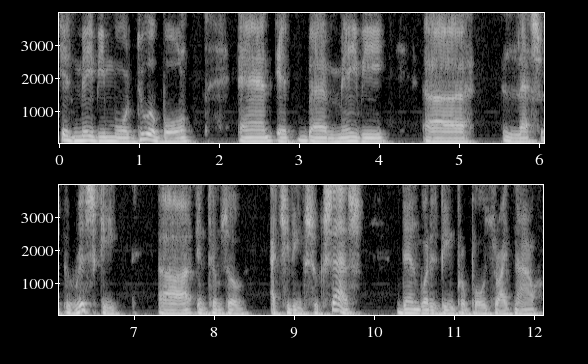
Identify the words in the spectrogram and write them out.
it may be more doable and it uh, may be uh, less risky uh, in terms of achieving success than what is being proposed right now.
